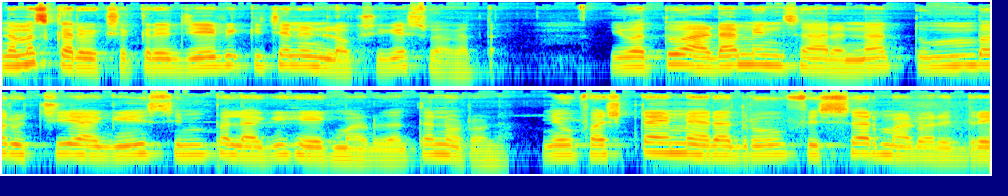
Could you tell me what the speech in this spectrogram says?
ನಮಸ್ಕಾರ ವೀಕ್ಷಕರೇ, ಜೆ ವಿ ಕಿಚನ್ ಆ್ಯಂಡ್ ಲಾಕ್ಸಿಗೆ ಸ್ವಾಗತ. ಇವತ್ತು ಅಡಾಮಿನ್ ಸಾರನ್ನು ತುಂಬ ರುಚಿಯಾಗಿ ಸಿಂಪಲಾಗಿ ಹೇಗೆ ಮಾಡೋದು ಅಂತ ನೋಡೋಣ. ನೀವು ಫಸ್ಟ್ ಟೈಮ್ ಯಾರಾದರೂ ಫಿಶ್ ಸಾರು ಮಾಡೋರಿದ್ದರೆ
